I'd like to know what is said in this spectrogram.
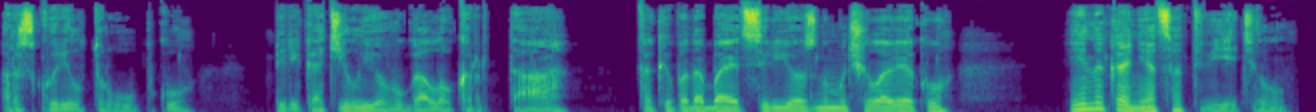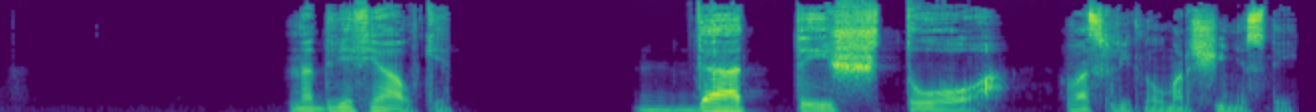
раскурил трубку, перекатил ее в уголок рта, как и подобает серьезному человеку, и, наконец, ответил. На две фиалки. «Да ты что!» — воскликнул морщинистый.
